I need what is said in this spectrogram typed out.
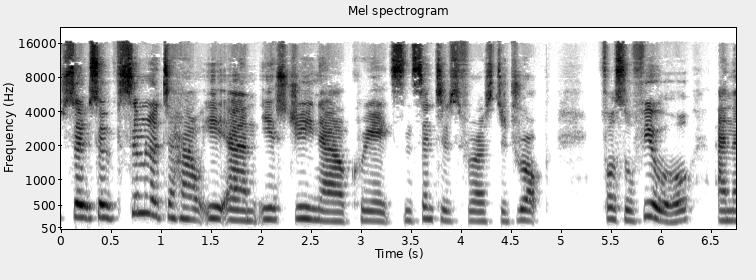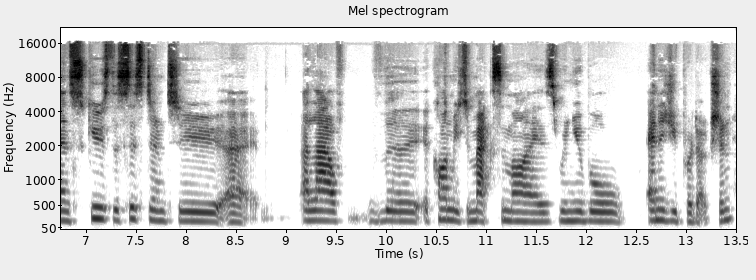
so so similar to how e, um, ESG now creates incentives for us to drop fossil fuel and then skews the system to uh, allow the economy to maximize renewable energy production.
